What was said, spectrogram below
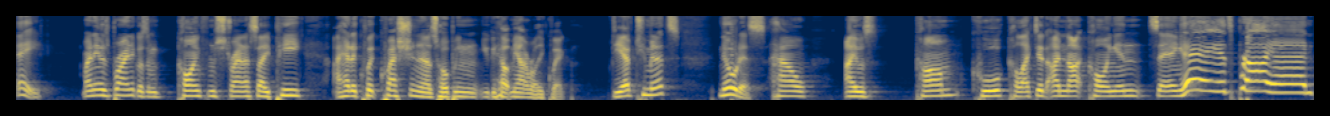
hey, my name is Brian Nichols. I'm calling from Stratus IP. I had a quick question and I was hoping you could help me out really quick. Do you have two minutes? Notice how I was calm, cool, collected. I'm not calling in saying, Hey, it's Brian.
